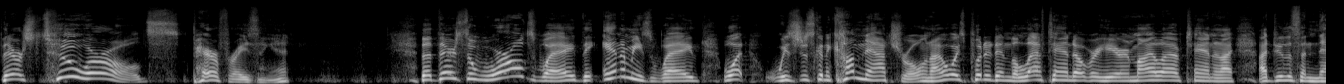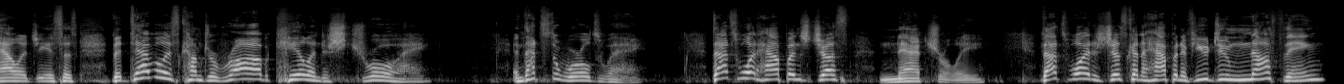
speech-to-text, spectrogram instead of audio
There's two worlds, paraphrasing it. That there's the world's way, the enemy's way, what was just going to come natural. And I always put it in the left hand over here, in my left hand, and I, I do this analogy. It says, The devil has come to rob, kill, and destroy. And that's the world's way. That's what happens just naturally. That's what is just going to happen if you do nothing.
